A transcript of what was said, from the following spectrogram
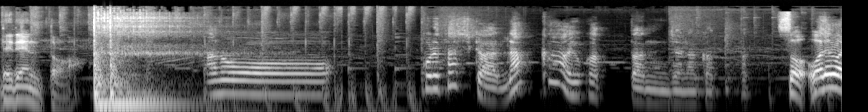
デデンとあのーこれ確かラッカー良かったんじゃなかったそう我々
